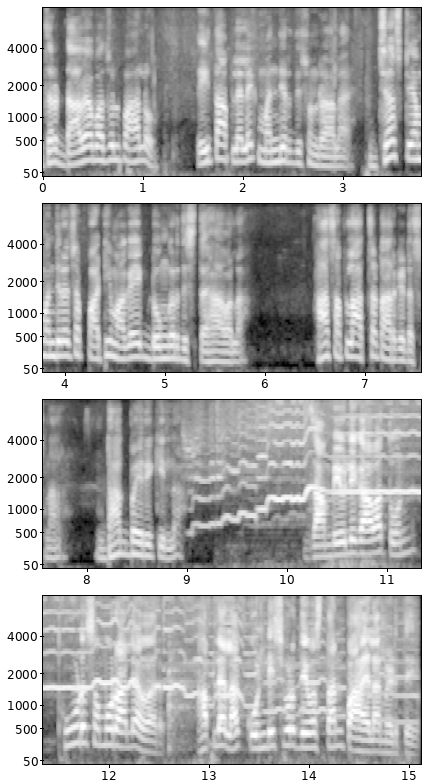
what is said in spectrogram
जर डाव्या बाजूला पाहिलो तर इथं आपल्याला एक मंदिर दिसून राहिलं आहे जस्ट या मंदिराच्या पाठीमागे एक डोंगर दिसतंय हा वाला. हाच आपला आजचा टार्गेट असणार. ढाकबैरी किल्ला. जांभिवली गावातून थोडं समोर आल्यावर आपल्याला कोंडेश्वर देवस्थान पाहायला मिळते.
